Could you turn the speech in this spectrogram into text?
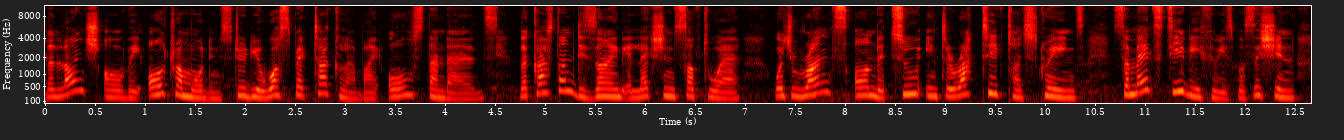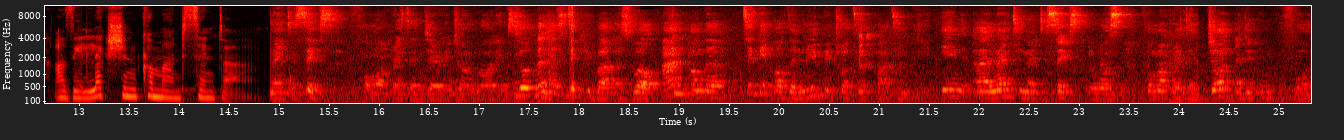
The launch of the ultra-modern studio was spectacular by all standards. The custom-designed election software, which runs on the two interactive touchscreens, cements TV3's position as the election command center. 96, former President Jerry John Rawlings. So let us take you back as well. And on the ticket of the New Patriotic Party in uh, 1996, it was former President John Agyekum Kufuor.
